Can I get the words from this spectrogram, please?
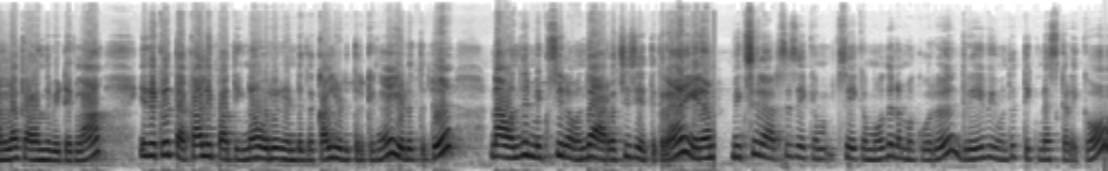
நல்லா கலந்து விட்டுக்கலாம். இதுக்கு தக்காளி பார்த்திங்கன்னா ஒரு ரெண்டு தக்காளி எடுத்துருக்குங்க. எடுத்துட்டு நான் வந்து மிக்சியில் வந்து அரைச்சி சேர்த்துக்கிறேன். ஏன்னா மிக்சியில் அரைச்சி சேர்க்கும் சேர்க்கும் போது நமக்கு ஒரு கிரேவி வந்து திக்னஸ் கிடைக்கும்.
